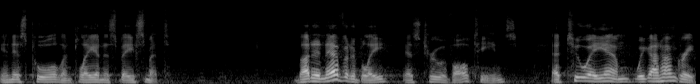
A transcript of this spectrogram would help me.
in his pool and play in his basement. But inevitably, as true of all teens, at 2 a.m., we got hungry.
